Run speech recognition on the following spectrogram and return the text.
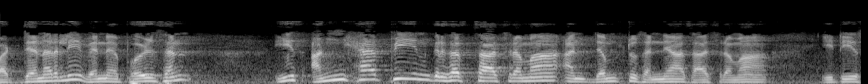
But generally when a person is unhappy in grihastha and jumps to sannyasa ashrama, it is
